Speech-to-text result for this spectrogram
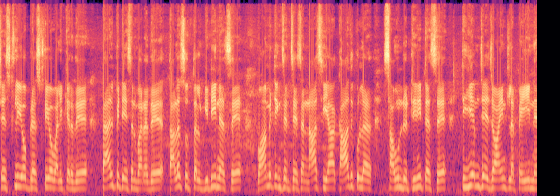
செஸ்ட்லேயோ பிரெஸ்ட்லேயோ வலிக்கிறது பால்பிட்டேஷன் வர்றது தலை சுத்தல் கிடினஸ்ஸு வாமிட்டிங் சென்சேஷன் நாசியா காதுக்குள்ளே சவுண்டு டினிட்டஸ்ஸு டிஎம்ஜே ஜாயிண்டில் பெயின்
